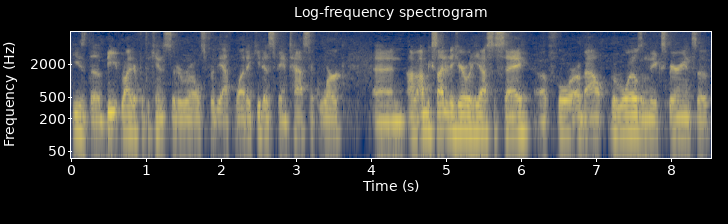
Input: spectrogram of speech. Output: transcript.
He's the beat writer for the Kansas City Royals for the Athletic. He does fantastic work, and I'm, I'm excited to hear what he has to say uh, for about the Royals and the experience of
